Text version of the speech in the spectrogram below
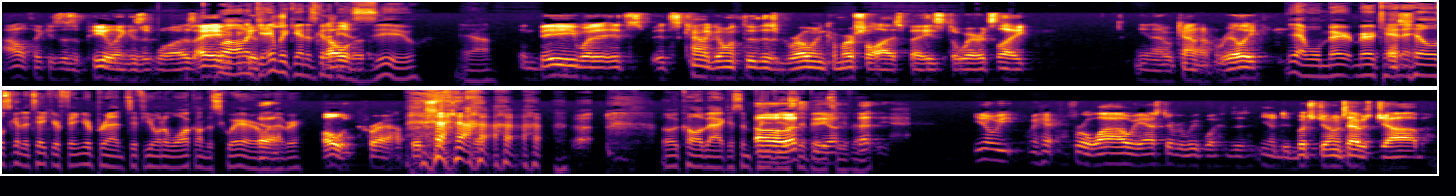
I don't think is as appealing as it was. A, Well, on a game it's weekend, it's going to be a zoo. Yeah. and B, what it's it's kind of going through this growing commercialized phase to where it's like, you know, kind of really. Yeah, well, Maritana Yes. is going to take your fingerprints if you want to walk on the square or Yeah. whatever. Holy crap! That's, I'll call back to some previous oh, that's the debates uh, that. You know, we, we had, for a while we asked every week, what did, you know, did Butch Jones have his job?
